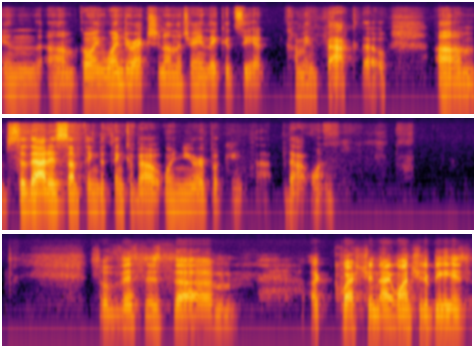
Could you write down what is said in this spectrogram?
in um, going one direction on the train. They could see it coming back though. Um, so that is something to think about when you are booking that, that one. So this is um, a question that I want you to be as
